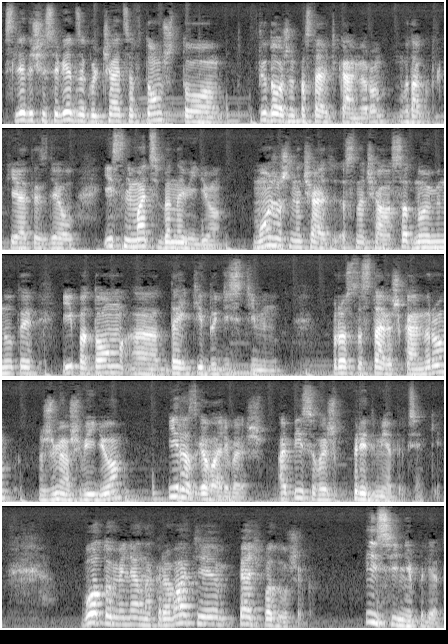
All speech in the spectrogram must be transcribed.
Следующий совет заключается в том, что ты должен поставить камеру, вот так вот, как я это сделал, и снимать себя на видео. Можешь начать сначала с одной минуты и потом э, дойти до 10 минут. Просто ставишь камеру, жмешь видео и разговариваешь, описываешь предметы всякие. Вот у меня на кровати 5 подушек и синий плед,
